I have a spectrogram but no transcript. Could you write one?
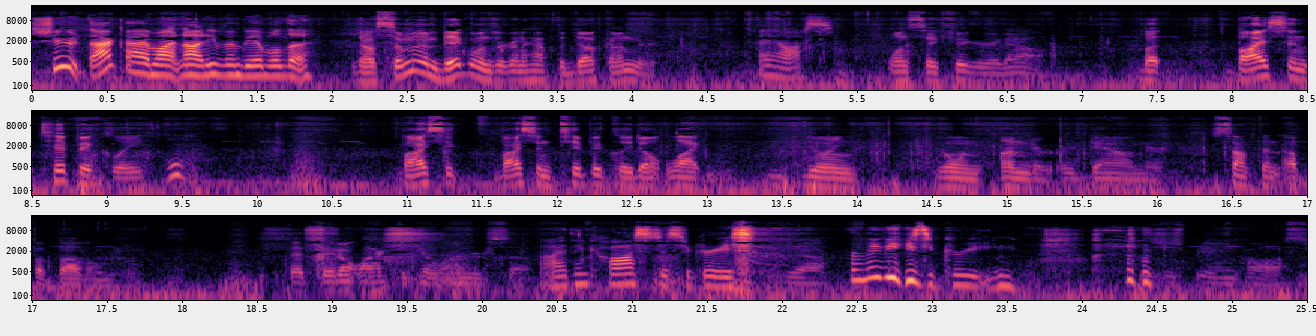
Shoot, that guy might not even be able to. now some of them big ones are gonna have to duck under Hey, Hoss. once they figure it out. But bison typically, bison bison typically don't like doing going under or down or something up above them. That they don't like to go under stuff. I think Hoss disagrees. Yeah, or maybe he's agreeing. it's just being cost.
